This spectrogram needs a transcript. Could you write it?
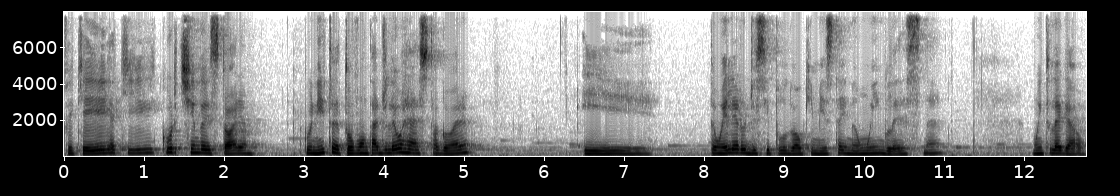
Fiquei aqui curtindo a história. Bonita, estou com vontade de ler o resto agora. E então ele era o discípulo do alquimista e não o inglês, né? Muito legal.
